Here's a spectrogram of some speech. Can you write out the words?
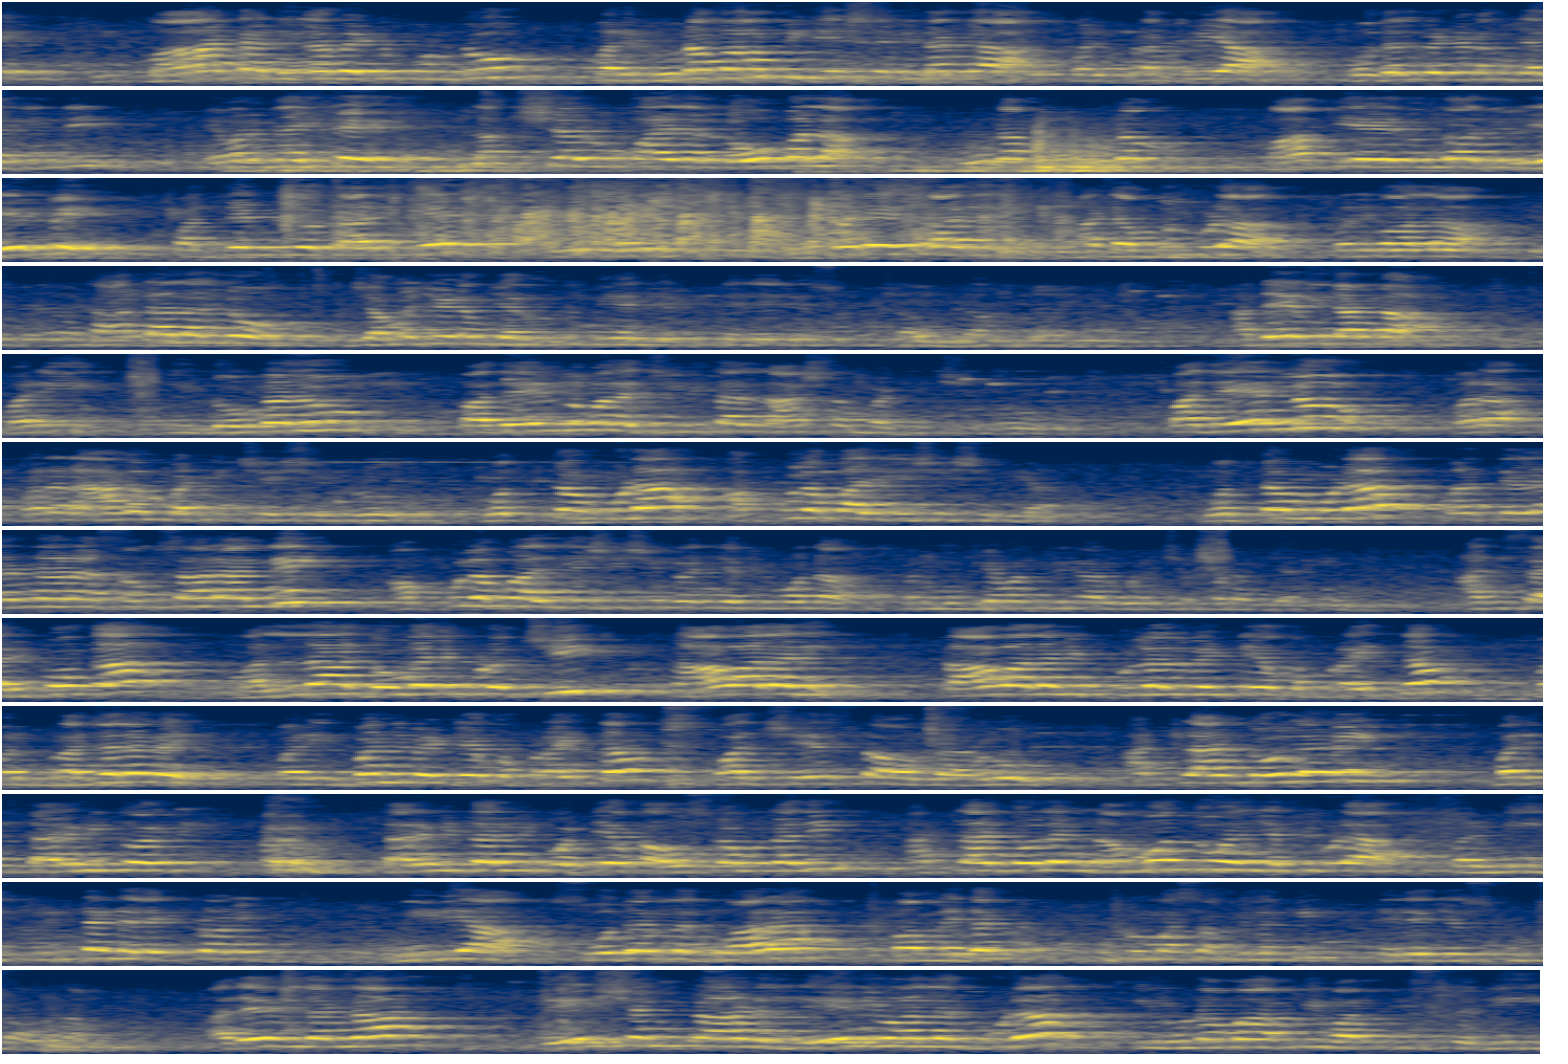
మాట నిలబెట్టుకుంటూ మరి రుణమాఫీ చేసే విధంగా మరి ప్రక్రియ మొదలు పెట్టడం జరిగింది. ఎవరికైతే లక్ష రూపాయల లోపల రుణం రుణం మాఫీ అయ్యేది ఉందో అది రేపే పద్దెనిమిదో తారీఖే. ఒకటేసారి ఆ డబ్బులు కూడా మరి వాళ్ళ ఖాతాలలో జమ చేయడం జరుగుతుంది అని చెప్పి తెలియజేసుకుంటా అదేవిధంగా అదే విధంగా మరి ఈ దొంగలు పదేళ్ళు మన జీవితాలు నాశనం పట్టించిండ్రు. పదేళ్ళు చేసిండ్రు. మొత్తం కూడా అప్పుల పాలు చేసేసింది మొత్తం కూడా మన తెలంగాణ సంసారాన్ని అప్పుల పాలు చేసేసిండ్రు అని చెప్పి మొన్న మన ముఖ్యమంత్రి గారు కూడా చెప్పడం జరిగింది. అది సరిపోక మళ్ళా దొంగలు ఇప్పుడు వచ్చి కావాలని కావాలని పుల్లలు పెట్టే ఒక ప్రయత్నం మరి ప్రజలని మరి ఇబ్బంది పెట్టే ఒక ప్రయత్నం వాళ్ళు చేస్తూ ఉన్నారు. అట్లాంటి వాళ్ళని మరి తరిమి తరిమి తరిమి తరిమి కొట్టే ఒక అవసరం ఉన్నది. అట్లాంటి వాళ్ళని నమ్మొద్దు అని చెప్పి కూడా మరి మీ ప్రింట్ అండ్ ఎలక్ట్రానిక్ మీడియా సోదరుల ద్వారా మా మెదక్ కుటుంబ సభ్యులకి తెలియజేసుకుంటా ఉన్నాం. అదేవిధంగా రేషన్ కార్డు లేని వాళ్ళకు కూడా ఈ రుణమాఫీ వర్తిస్తుంది.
